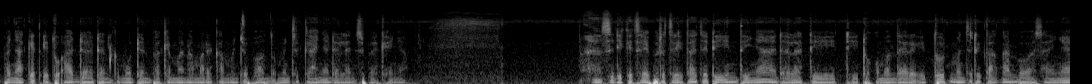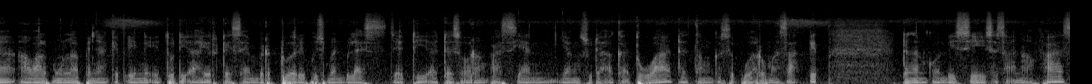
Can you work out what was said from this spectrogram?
penyakit itu ada dan kemudian bagaimana mereka mencoba untuk mencegahnya dan lain sebagainya. Sedikit saya bercerita jadi intinya adalah di di dokumenter itu menceritakan bahwasanya awal mula penyakit ini itu di akhir Desember 2019 jadi ada seorang pasien yang sudah agak tua datang ke sebuah rumah sakit dengan kondisi sesak nafas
